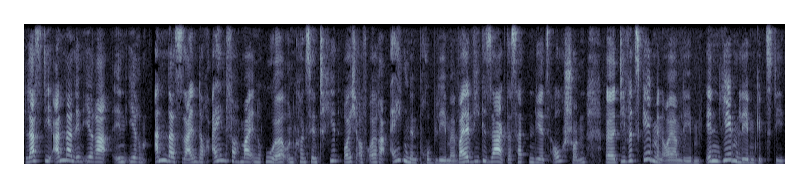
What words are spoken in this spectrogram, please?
Lasst die anderen in, ihrer, in ihrem Anderssein doch einfach mal in Ruhe und konzentriert euch auf eure eigenen Probleme. Weil, wie gesagt, das hatten wir jetzt auch schon, äh, die wird es geben in eurem Leben. In jedem Leben gibt es die.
